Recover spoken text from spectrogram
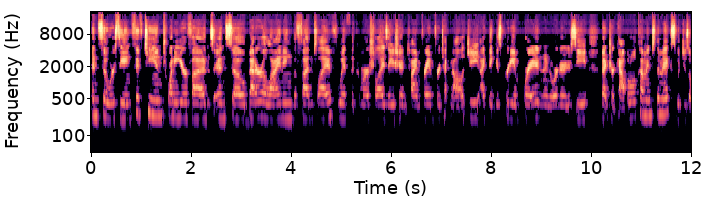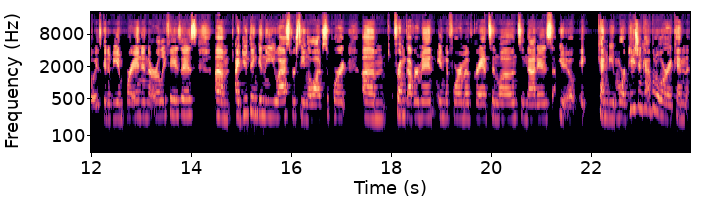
And so we're seeing 15, 20 year funds. And so better aligning the fund life with the commercialization timeframe for technology, I think is pretty important in order to see venture capital come into the mix, which is always going to be important in the early phases. Um, I do think in the US, we're seeing a lot of support um, from government in the form of grants and loans. And that is, you know, it can be more patient capital or it can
